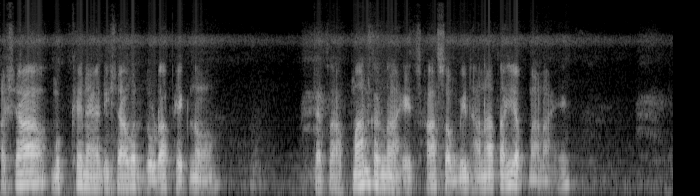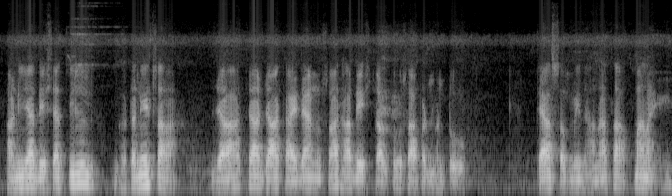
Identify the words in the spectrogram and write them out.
अशा मुख्य न्यायाधीशावर जोडा फेकणं त्याचा अपमान करणं आहेच. हा संविधानाचाही अपमान आहे. आणि या देशातील घटनेचा ज्याच्या ज्या कायद्यानुसार हा देश चालतो असं आपण म्हणतो त्या संविधानाचा अपमान आहे.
